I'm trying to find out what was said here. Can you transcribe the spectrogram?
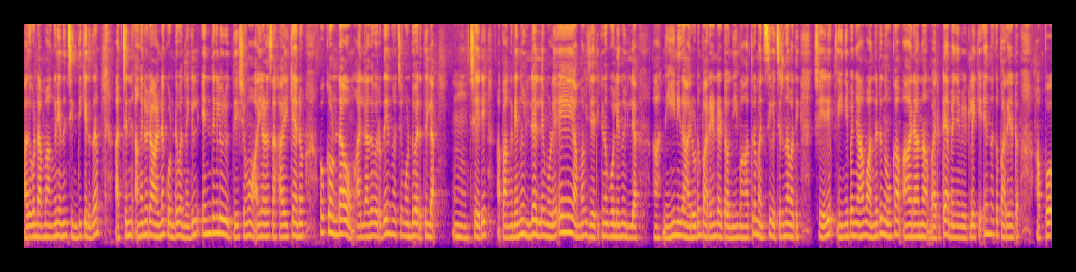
അതുകൊണ്ട് അമ്മ അങ്ങനെയൊന്നും ചിന്തിക്കരുത്. അച്ഛൻ അങ്ങനെ ഒരാളിനെ കൊണ്ടുവന്നെങ്കിൽ എന്തെങ്കിലും ഒരു ഉദ്ദേശമോ അയാളെ സഹായിക്കാനോ ഒക്കെ ഉണ്ടാവും. അല്ലാതെ വെറുതെ എന്ന് വെച്ചാൽ കൊണ്ടുവരത്തില്ല. ശരി. അപ്പം അങ്ങനെയൊന്നും ഇല്ല അല്ലേ മോളെ? ഏ അമ്മ വിചാരിക്കണ പോലെയൊന്നും ഇല്ല. ആ നീ ഇനി ഇത് ആരോടും പറയണ്ട കേട്ടോ. നീ മാത്രം മനസ്സിൽ വെച്ചിരുന്നാൽ മതി. ശരി ഇനിയിപ്പം ഞാൻ വന്നിട്ട് നോക്കാം ആരാന്ന. വരട്ടെ അമ്മ ഞാൻ വീട്ടിലേക്ക് എന്നൊക്കെ പറയട്ടോ അപ്പോൾ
